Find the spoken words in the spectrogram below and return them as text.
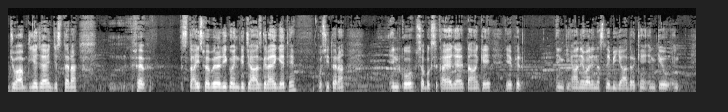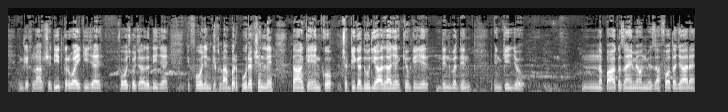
جواب دیا جائے۔ جس طرح ستائیس فیبرری کو ان کے جہاز گرائے گئے تھے، اسی طرح ان کو سبق سکھایا جائے تاکہ یہ پھر ان کی آنے والی نسلیں بھی یاد رکھیں، ان کے ان کے خلاف شدید کروائی کی جائے۔ فوج کو اجازت دی جائے کہ فوج ان کے خلاف بھرپور ایکشن لے تاکہ ان کو چھٹی کا دودھ یاد آ جائے، کیونکہ یہ دن بہ دن ان کی جو نپاک عزائم ہے ان میں اضافہ ہوتا جا رہا ہے،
